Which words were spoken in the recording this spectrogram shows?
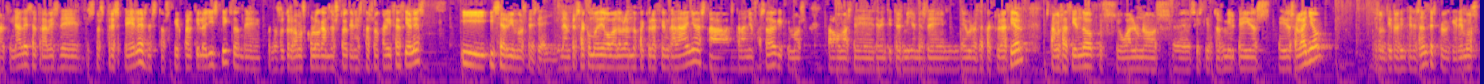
al final es a través de estos tres PLs, de estos Third Party Logistics, donde pues, nosotros vamos colocando stock en estas localizaciones y, servimos desde allí. La empresa, como digo, va doblando facturación cada año hasta, hasta el año pasado, que hicimos algo más de, de 23 millones de, de, euros de facturación. Estamos haciendo pues igual unos eh, 600.000 pedidos, pedidos al año son cifras interesantes, pero que queremos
